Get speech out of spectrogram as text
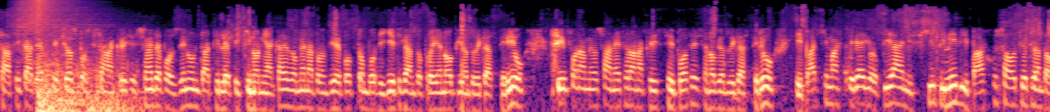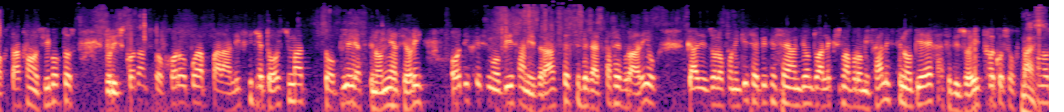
σαφή κατεύθυνση ω προς τι ανακρίσει. Φαίνεται πως δίνουν τα τηλεπικοινωνιακά δεδομένα των δύο υπόπτων που οδηγήθηκαν το πρωί ενώπιον του δικαστηρίου. Σύμφωνα με όσα ανέφερε ο ανακρίση της υπόθεσης ενώπιον του δικαστηρίου, υπάρχει μαστηρία η οποία ενισχύει την ήδη υπάρχουσα ότι ο 38χρονο ύποπτος βρισκόταν στο χώρο που παραλήφθηκε το όχημα το οποίο η αστυνομία θεωρεί ότι χρησιμοποίησαν οι δράστες στις 17 Φεβρουαρίου κατά της δολοφονικής επίθεσης εναντίον του Αλέξη Μαυρομιχάλη, στην οποία έχασε τη ζωή του 28χρονο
